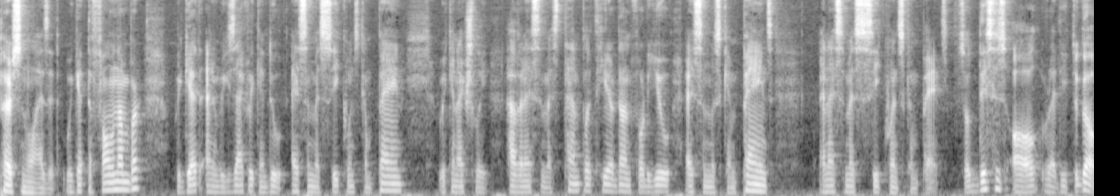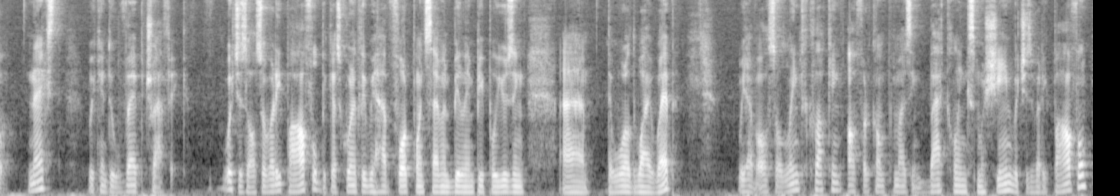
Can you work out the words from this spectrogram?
personalize it. We get the phone number, we get and we exactly can do SMS sequence campaign. We can actually have an SMS template here done for you, SMS campaigns, and SMS sequence campaigns. So this is all ready to go. Next, we can do web traffic, which is also very powerful because currently we have 4.7 billion people using uh, the World Wide Web. We have also link cloaking, offer compromising backlinks machine, which is very powerful.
